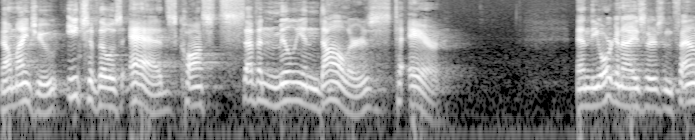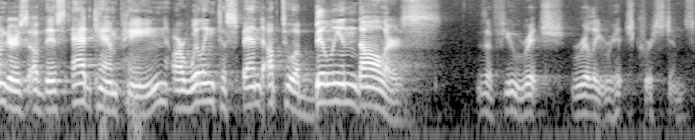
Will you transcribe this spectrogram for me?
Now, mind you, each of those ads cost $7 million to air. And the organizers and founders of this ad campaign are willing to spend up to a billion dollars. There's a few rich, really rich Christians.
